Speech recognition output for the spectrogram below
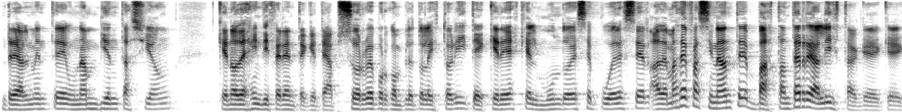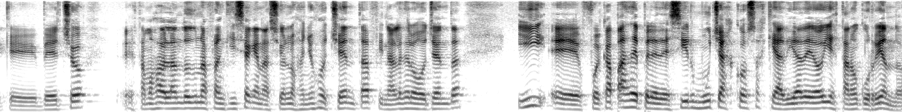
realmente una ambientación que no deja indiferente, que te absorbe por completo la historia y te crees que el mundo ese puede ser, además de fascinante, bastante realista, que, que, que de hecho estamos hablando de una franquicia que nació en los años 80, finales de los 80, y eh, fue capaz de predecir muchas cosas que a día de hoy están ocurriendo.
